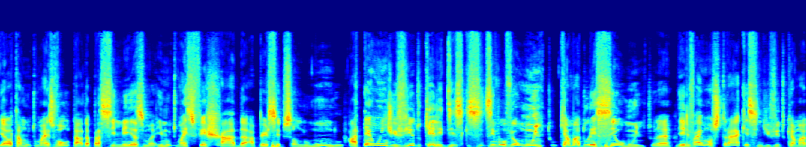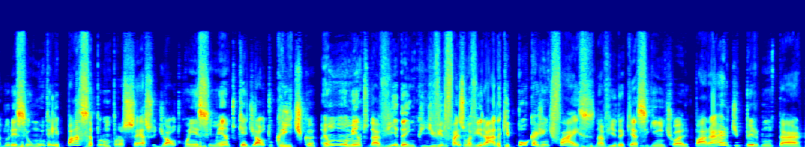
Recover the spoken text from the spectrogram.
e ela está muito mais voltada para si mesma e muito mais fechada à percepção do mundo, até um indivíduo que ele diz que se desenvolveu muito, que amadureceu muito. Né? E ele vai mostrar que esse indivíduo que amadureceu muito, ele passa por um processo de autoconhecimento que é de autocrítica. É um momento da vida em que o indivíduo faz uma virada que pouca gente faz na vida, que é a seguinte: olha, parar de perguntar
